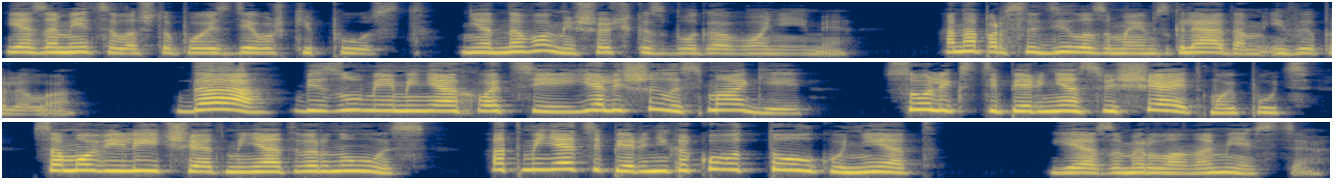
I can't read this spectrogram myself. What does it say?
Я заметила, что пояс девушки пуст, ни одного мешочка с благовониями. Она проследила за моим взглядом и выпалила. «Да, безумие меня охвати, я лишилась магии. Соликс теперь не освещает мой путь. Само величие от меня отвернулось. От меня теперь никакого толку нет». Я замерла на месте.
